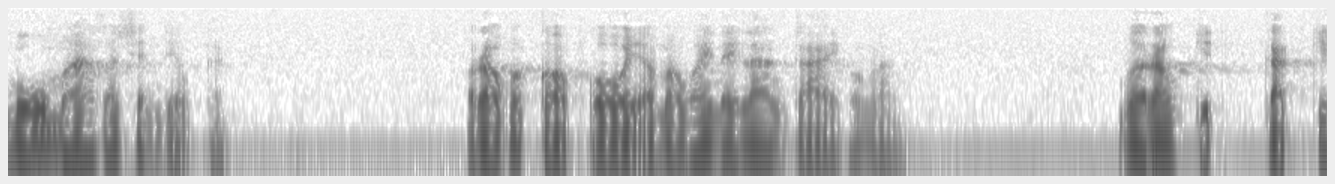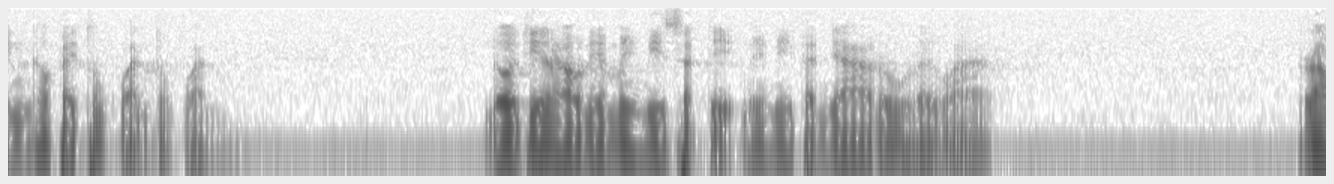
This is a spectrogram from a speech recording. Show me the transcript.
หมูหมาก็เช่นเดียวกัน เราก็กอบโกยเอามาไว้ในร่างกายของเรา เมื่อเรากิดกัดกินเข้าไปทุกวันทุกวัน โดยที่เราเนี่ยไม่มีสติไม่มีปัญญารู้เลยว่า เรา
